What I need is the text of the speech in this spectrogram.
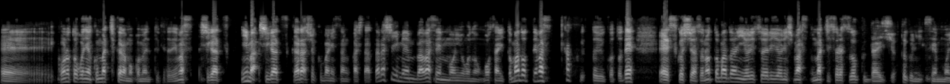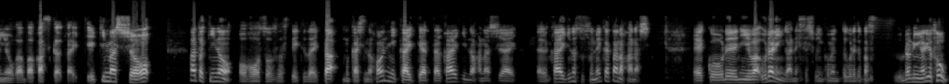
えー、このとこにはくまっちからもコメントいただいます。4月、今4月から職場に参加した新しいメンバーが専門用語の誤差に戸惑っています。書くということで、えー、少しはその戸惑いに寄り添えるようにします。マッチ、それすごく大事よ。特に専門用語はバカすか書いていきましょう。あと、昨日放送させていただいた昔の本に書いてあった会議の話し合い、会議の進め方の話。えー、これには、ウラリンがね、久しぶりにコメントくれてます。ウラリンありがとう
